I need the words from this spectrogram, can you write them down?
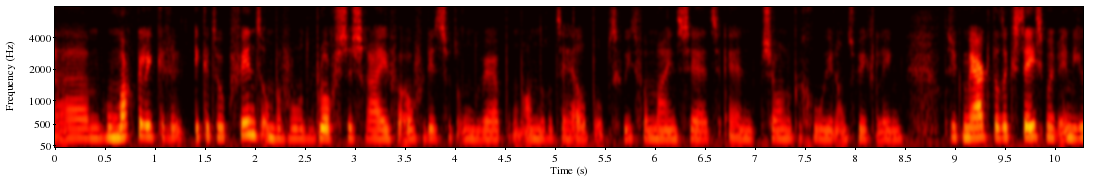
Um, hoe makkelijker ik het ook vind om bijvoorbeeld blogs te schrijven over dit soort onderwerpen. Om anderen te helpen op het gebied van mindset en persoonlijke groei en ontwikkeling. Dus ik merk dat ik steeds meer in die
